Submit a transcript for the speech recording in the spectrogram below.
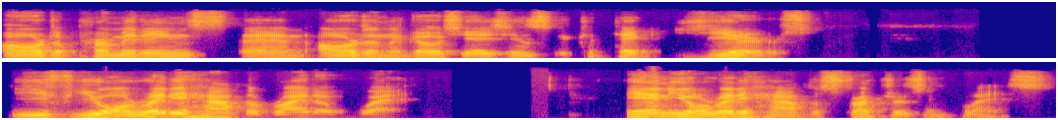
all the permittings and all the negotiations, it could take years. If you already have the right of way and you already have the structures in place,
